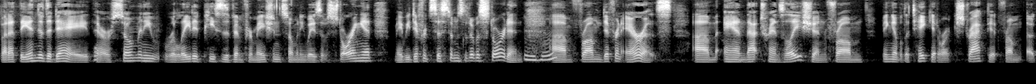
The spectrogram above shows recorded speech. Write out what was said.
But at the end of the day, there are so many related pieces of information, so many ways of storing it, maybe different systems that it was stored in um, from different eras. Um, and that translation from being able to take it or extract it from a,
